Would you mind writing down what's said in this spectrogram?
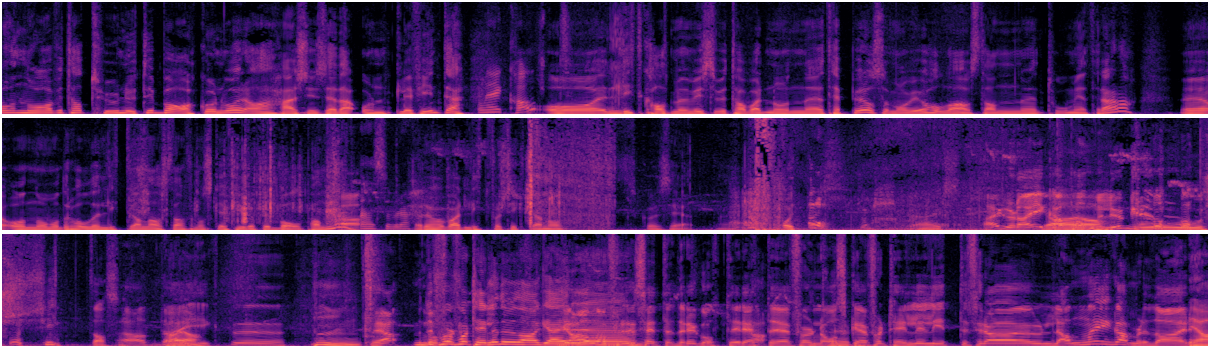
Og nå har vi tatt turen ut i bakgården vår, og her syns jeg det er ordentlig fint. Jeg. Det er kaldt. Og litt kaldt, men hvis vi tar bare noen eh, tepper, og så må vi jo holde avstanden to meter her, da. Eh, Og nå må dere holde litt avstand, for nå skal jeg fyre opp i bålpannen. Ja, så. Dere har vært litt forsiktige her nå. Skal vi se. Oi. Jeg er glad jeg ikke Ja, har ja. pannelugg. Oh, shit, altså. Ja, Ja, der ja. gikk det ja, Men du får fortelle du da, Geir. Ja, nå får jeg dere sette dere godt til rette, for nå skal jeg fortelle litt fra landet i gamle dager. Ja,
